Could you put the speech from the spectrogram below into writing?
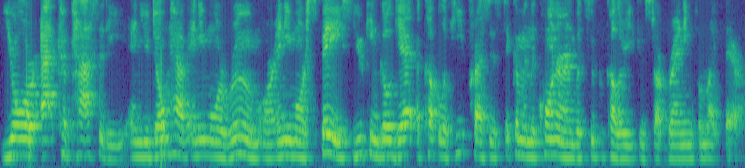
you're at capacity and you don't have any more room or any more space, you can go get a couple of heat presses, stick them in the corner, and with Supacolor, you can start branding from right there.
